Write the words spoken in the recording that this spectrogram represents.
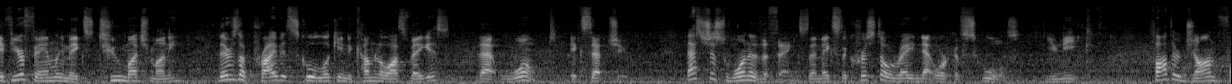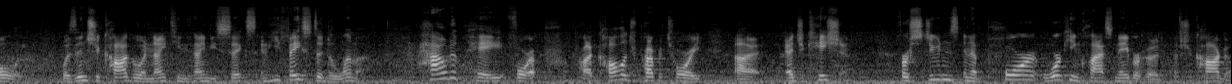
If your family makes too much money, there's a private school looking to come to Las Vegas that won't accept you. That's just one of the things that makes the Cristo Rey network of schools unique. Father John Foley was in Chicago in 1996 and he faced a dilemma how to pay for a, a college preparatory uh, education for students in a poor working class neighborhood of Chicago.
